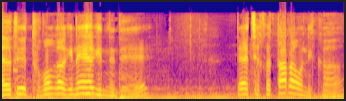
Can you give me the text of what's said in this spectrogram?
아 어떻게 도망가긴 해야겠는데. 내가 자꾸 따라오니까.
